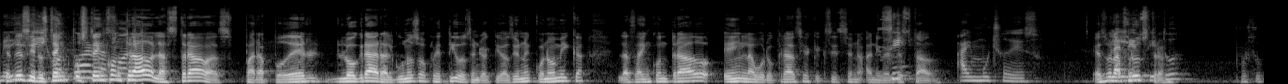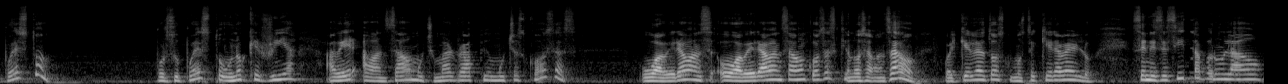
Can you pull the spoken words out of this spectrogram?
es decir, usted, usted ha encontrado las trabas para poder lograr algunos objetivos en reactivación económica, las ha encontrado en la burocracia que existe a nivel de Estado. Hay mucho de eso. ¿Eso la, frustra? Por supuesto. Por supuesto. Uno querría haber avanzado mucho más rápido en muchas cosas. O haber, o haber avanzado en cosas que no se ha avanzado. Cualquiera de las dos, como usted quiera verlo. Se necesita, por un lado,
